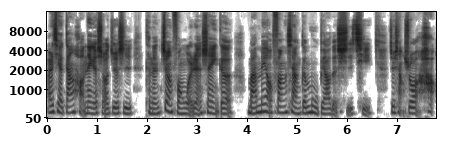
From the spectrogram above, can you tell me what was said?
而且刚好那个时候就是可能正逢我人生一个蛮没有方向跟目标的时期，就想说，好，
